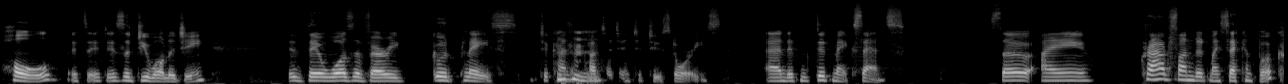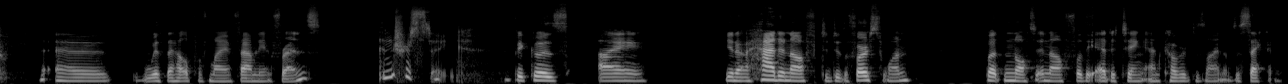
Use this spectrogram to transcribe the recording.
whole, it's it is a duology. There was a very good place to kind mm-hmm. of cut it into two stories, and it did make sense. So I crowdfunded my second book uh, with the help of my family and friends. Interesting, because I, you know, had enough to do the first one, but not enough for the editing and cover design of the second.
